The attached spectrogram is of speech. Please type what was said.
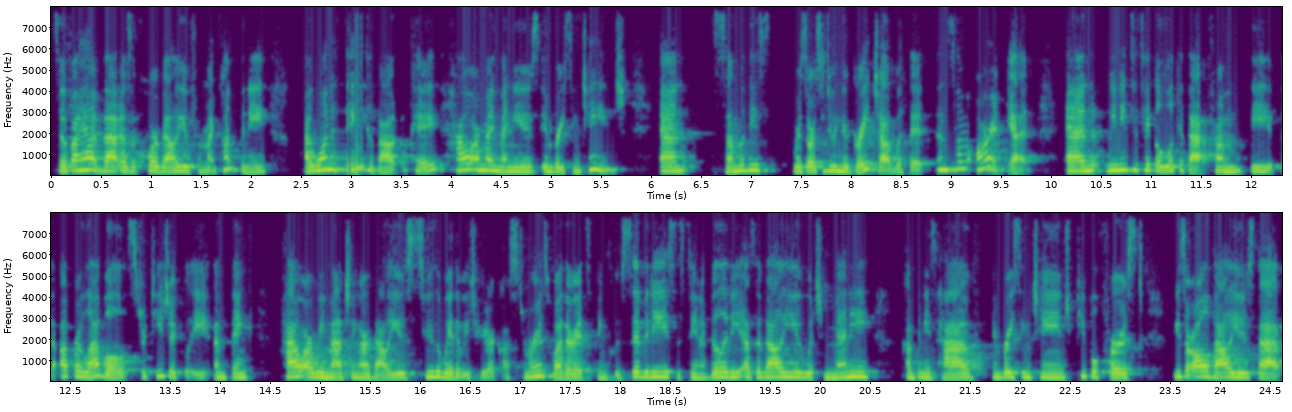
So if I have that as a core value for my company, I want to think about okay, how are my menus embracing change? And some of these resorts are doing a great job with it, and some aren't yet. And we need to take a look at that from the, the upper level strategically and think how are we matching our values to the way that we treat our customers, whether it's inclusivity, sustainability as a value, which many companies have, embracing change, people first. These are all values that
